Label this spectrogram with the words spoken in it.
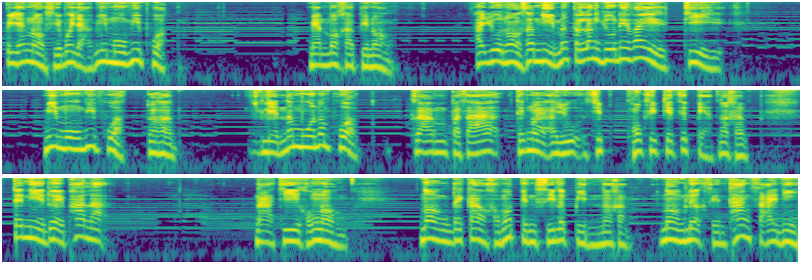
เป็นยังน้องสิบ่อยากมีมูมีพวก แม่นบ่ครับพี่น้อง อายุน้องซ้ำนี้มันกำลังอยู่ในวัยที่มีมูมีพวกนะครับเหรียนน้ำมูน้ำพวกตามภาษาเด็กน้อยอายุ10 60 70 18เนะครับ แต่นี่ด้วยภาระหน้าที่ของน้อง น้องได้ก้าวเข้ามาเป็นศิลปินนะครับน้องเลือกเส้นทางสายนี้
